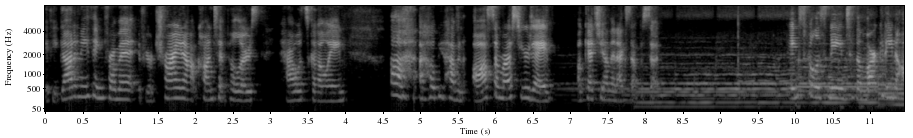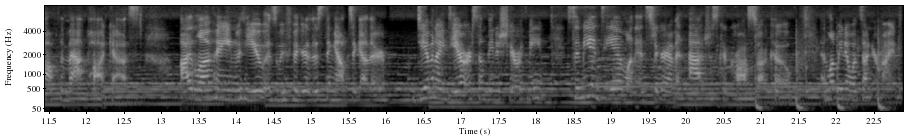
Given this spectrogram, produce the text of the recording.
if you got anything from it, if you're trying out content pillars, how it's going. Uh, I hope you have an awesome rest of your day. I'll catch you on the next episode. Thanks for listening to the Marketing Off the Mat podcast. I love hanging with you as we figure this thing out together. Do you have an idea or something to share with me? Send me a DM on Instagram at, at jessicacross.co and let me know what's on your mind.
